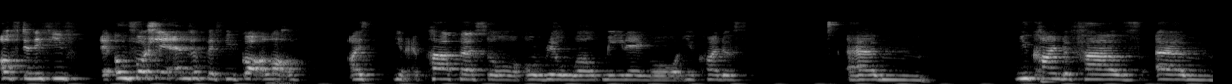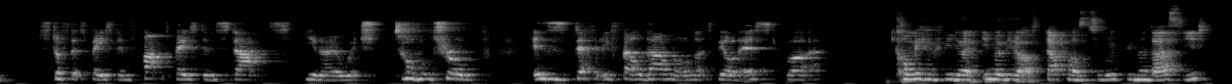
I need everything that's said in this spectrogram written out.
often if you've unfortunately it ends up if you've got a lot of I you know purpose or or real world meaning or you kind of um you kind of have um, stuff that's based in fact, based in stats, you know, which Donald Trump is definitely fell down on, let's be honest, but komme ich wieder immer wieder auf Clubhouse zurück, wie man da sieht,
